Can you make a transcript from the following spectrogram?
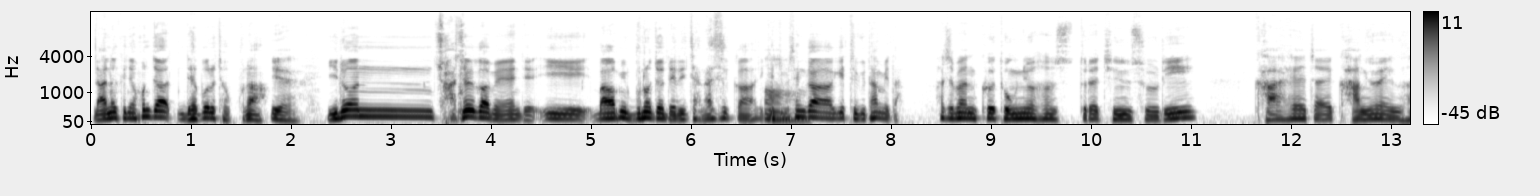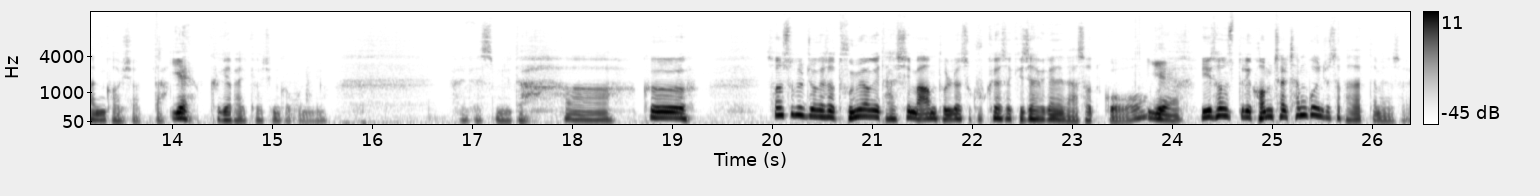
나는 그냥 혼자 내버려졌구나. 예. 이런 좌절감에 이제 이 마음이 무너져 내리지 않았을까 이렇게 어. 좀 생각이 들기도 합니다. 하지만 그 동료 선수들의 진술이 가해자의 강요에 의한 것이었다. 예. 그게 밝혀진 거군요. 알겠습니다. 아, 그 선수들 중에서 두 명이 다시 마음 돌려서 국회에서 기자회견에 나섰고 예. 이 선수들이 검찰 참고인 조사 받았다면서요.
